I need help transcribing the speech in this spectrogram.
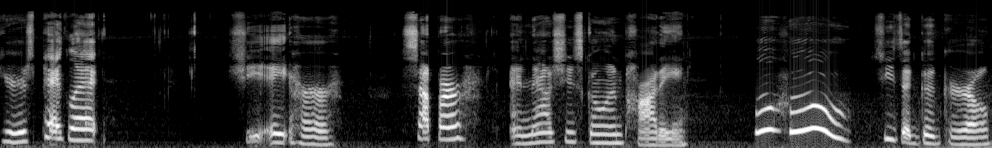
Here's Piglet. She ate her supper and now she's going potty. Woohoo! She's a good girl.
